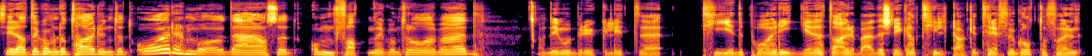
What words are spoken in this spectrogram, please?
Sier at det kommer til å ta rundt et år. Det er altså et omfattende kontrollarbeid, og de må bruke litt eh, tid på å rigge dette arbeidet slik at tiltaket treffer godt og får en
